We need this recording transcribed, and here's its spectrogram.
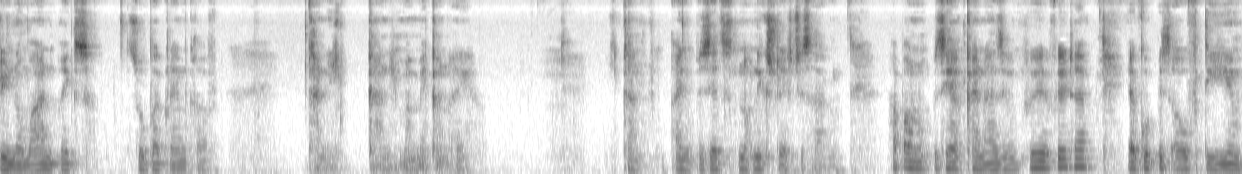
die normalen Bricks, super Klemmkraft. Kann ich gar nicht mal meckern, ey. Ich kann eigentlich bis jetzt noch nichts Schlechtes sagen. Habe auch noch bisher keinen einzigen Filter. Ja gut, bis auf die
